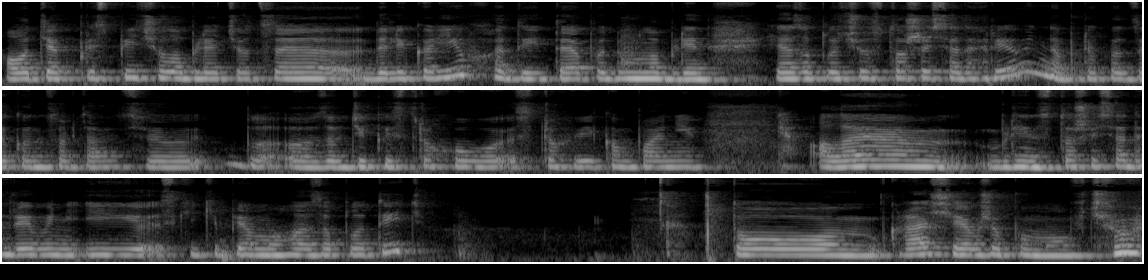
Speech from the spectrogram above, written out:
А от як приспічило, блядь, оце до лікарів ходити, то я подумала, блін, я заплачу 160 гривень, наприклад, за консультацію завдяки страхової страховій компанії. Але, блін, 160 гривень і скільки б я могла заплатити. То краще я вже помовчу.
